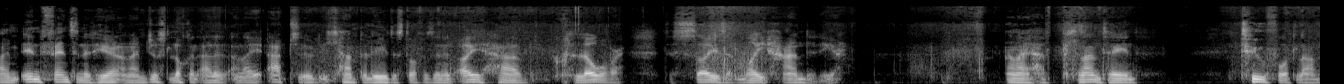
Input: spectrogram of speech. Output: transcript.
I'm in fencing it here and I'm just looking at it and I absolutely can't believe the stuff is in it. I have clover the size of my hand in here. And I have plantain two foot long.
